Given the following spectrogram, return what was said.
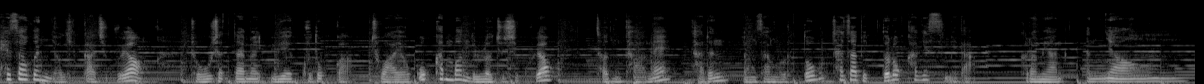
해석은 여기까지고요. 좋으셨다면 위에 구독과 좋아요 꼭 한번 눌러주시고요. 저는 다음에 다른 영상으로 또 찾아뵙도록 하겠습니다. 그러면 안녕.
